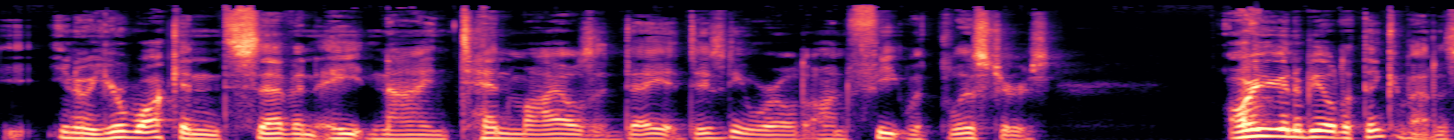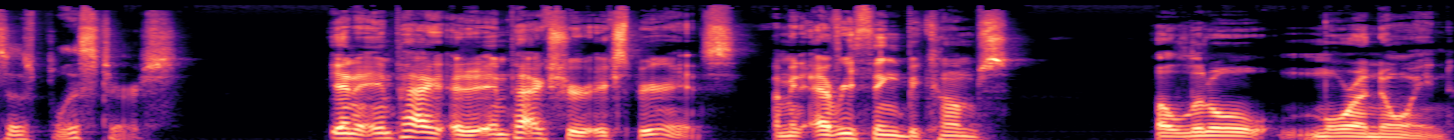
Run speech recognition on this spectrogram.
you know, you're walking seven, eight, nine, ten miles a day at Disney World on feet with blisters. All you're going to be able to think about is those blisters. Yeah, and it impact it impacts your experience. I mean, everything becomes a little more annoying.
